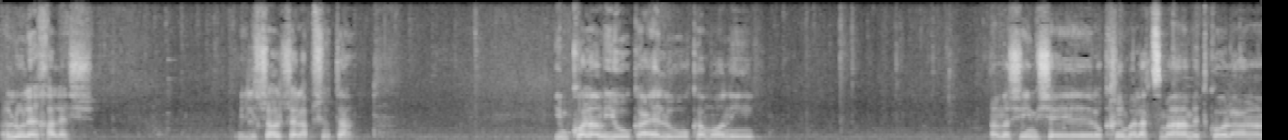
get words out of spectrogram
עלול להיחלש. ולשאול שאלה פשוטה. אם כל העם יהיו כאלו, כמוני, אנשים שלוקחים על עצמם את כל ה...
